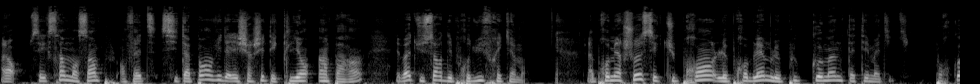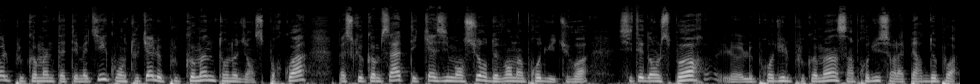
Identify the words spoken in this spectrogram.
Alors, c'est extrêmement simple en fait, si t'as pas envie d'aller chercher tes clients un par un, eh ben tu sors des produits fréquemment. La première chose, c'est que tu prends le problème le plus commun de ta thématique. Pourquoi le plus commun de ta thématique ou en tout cas le plus commun de ton audience? Pourquoi? Parce que comme ça, tu es quasiment sûr de vendre un produit, tu vois. Si tu es dans le sport, le, produit le plus commun, c'est un produit sur la perte de poids.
